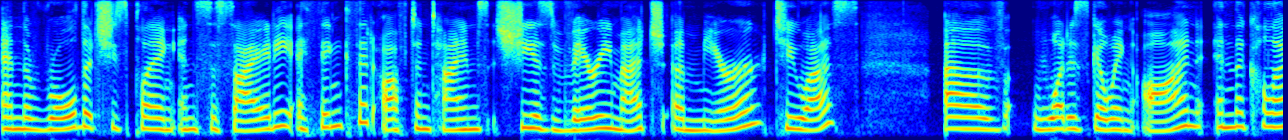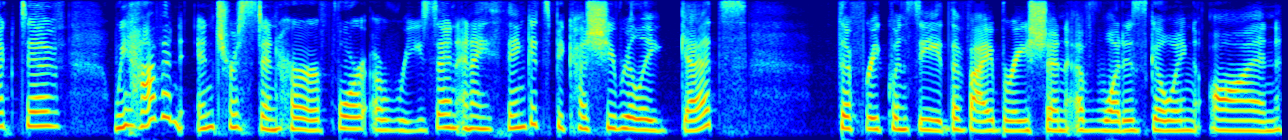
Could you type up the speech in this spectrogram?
and the role that she's playing in society, I think that oftentimes she is very much a mirror to us of what is going on in the collective. We have an interest in her for a reason. And I think it's because she really gets the frequency, the vibration of what is going on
